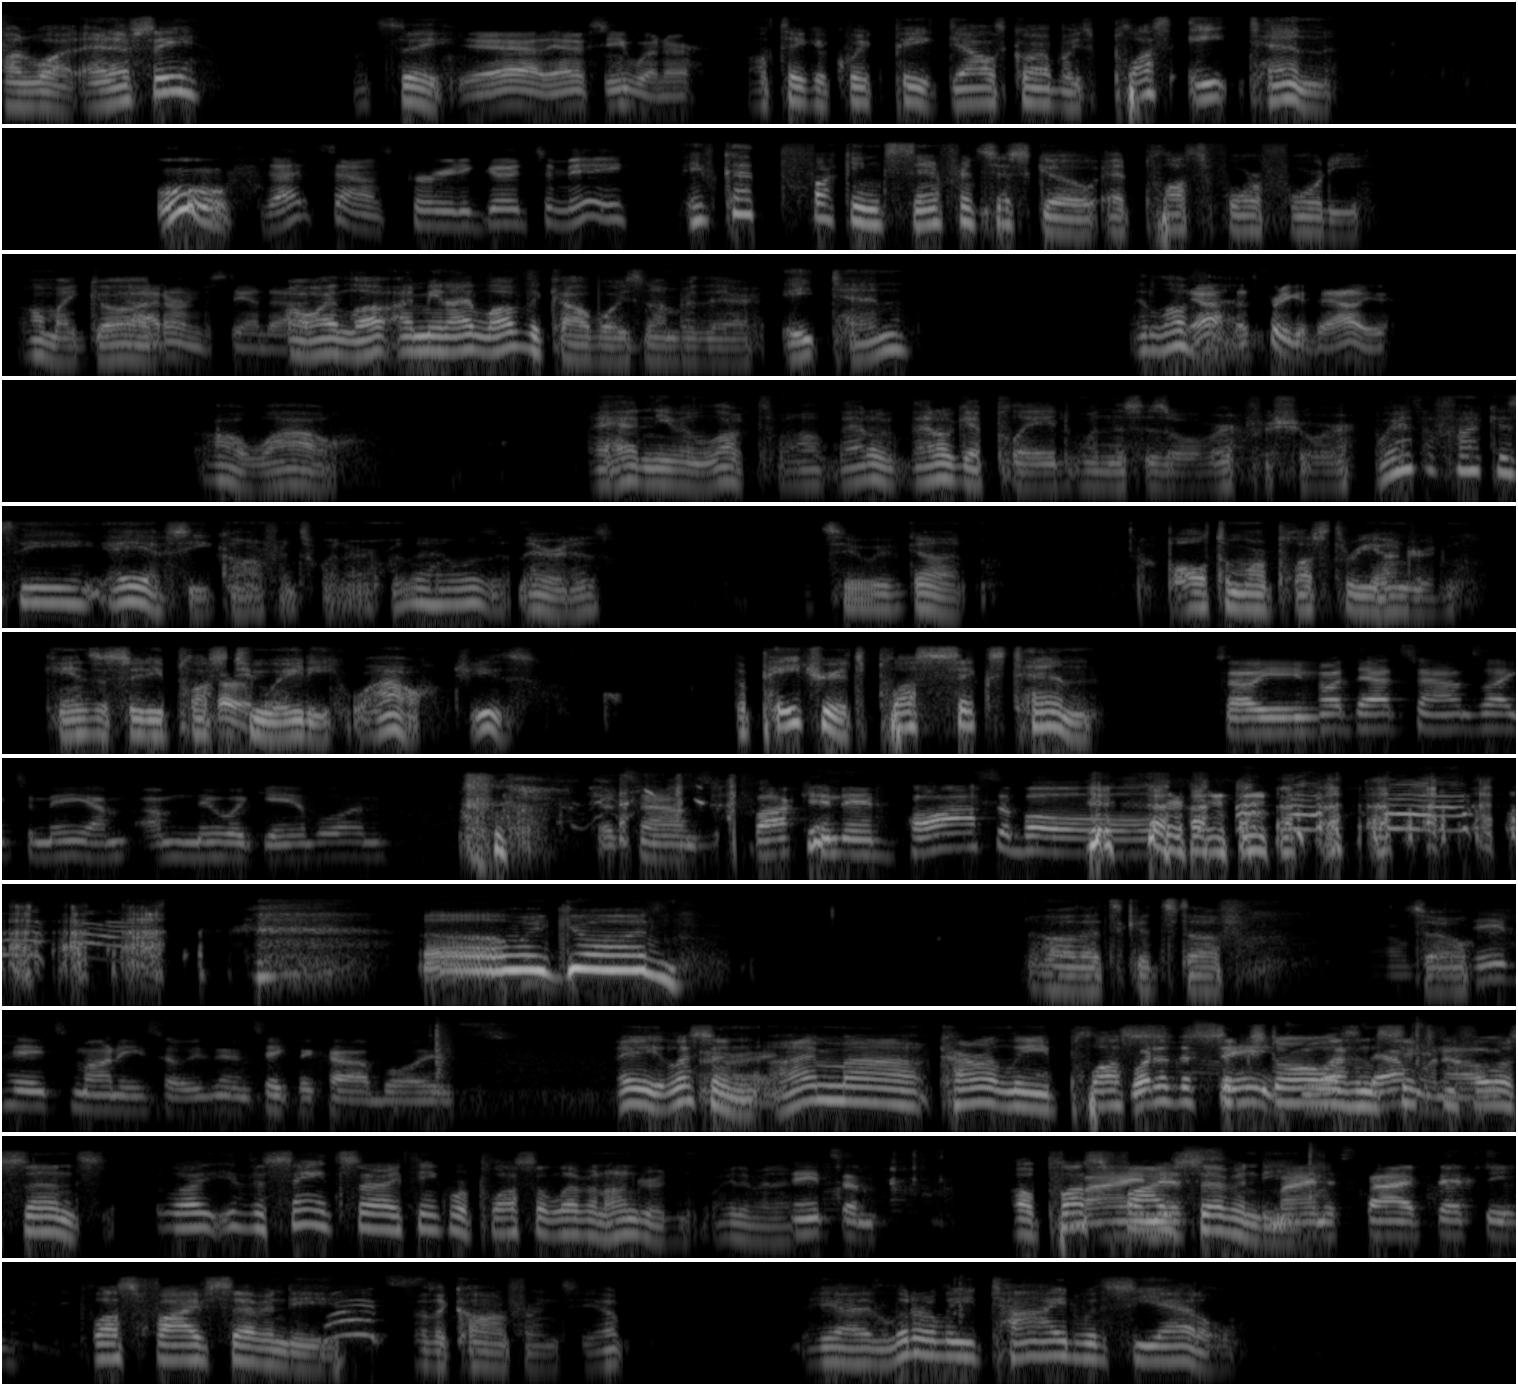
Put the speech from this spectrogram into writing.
On what NFC? Let's see. yeah, the NFC winner. I'll take a quick peek. Dallas Cowboys plus eight ten. Ooh, that sounds pretty good to me. They've got fucking San Francisco at plus four forty. Oh my Yeah, god. I don't understand that. oh, I love. I mean, I love the Cowboys number there. Eight ten. I love yeah, that. Yeah, that's pretty good value. Oh wow. I hadn't even looked. Well, that'll that'll get played when this is over for sure. Where the fuck is the AFC conference winner? Where the hell is it? There it is. Let's see what we've got. Baltimore plus 300. Kansas City 280. Wow, jeez. The Patriots plus 610. So you know what that sounds like to me? I'm I'm new at gambling. That sounds fucking impossible. oh my god. Oh, that's good stuff. So Dave hates money, so he's gonna take the Cowboys. Hey, listen, Alright. I'm uh, currently plus What are the six dollars and left that one sixty-four cents. Well, the Saints, uh, I think, were plus eleven hundred. Wait a minute. Saints are Oh, plus minus- five seventy. Minus five fifty. Plus five seventy What? for the conference. Yep. Yeah, are literally tied with Seattle,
